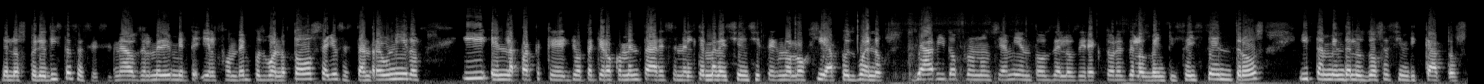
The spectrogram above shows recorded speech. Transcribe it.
de los periodistas asesinados del medio ambiente y el Fonden, pues bueno, todos ellos están reunidos. Y en la parte que yo te quiero comentar es en el tema de ciencia y tecnología, pues bueno, ya ha habido pronunciamientos de los directores de los 26 centros y también de los 12 sindicatos,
